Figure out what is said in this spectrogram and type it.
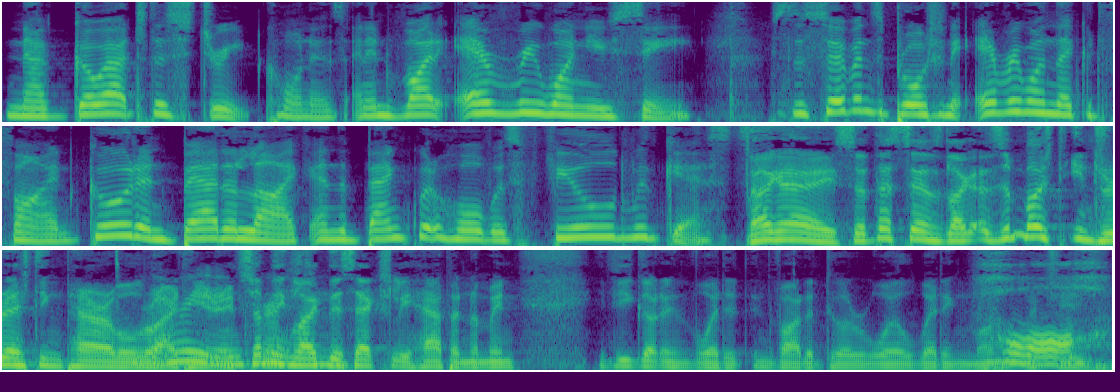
Now go out to the street corners and invite everyone you see. So the servants brought in everyone they could find, good and bad alike, and the banquet hall was filled with guests. Okay, so that sounds like it's the most interesting parable right here. If something like this actually happened, I mean, if you got invited invited to a royal wedding, Mon, Oh,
